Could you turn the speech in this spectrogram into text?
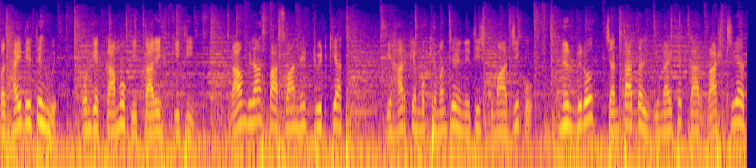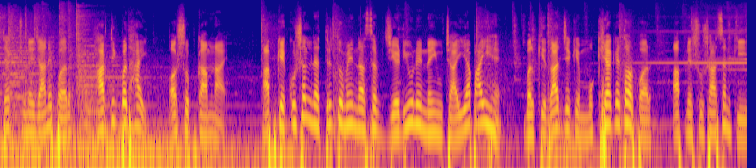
बधाई देते हुए उनके कामों की तारीफ़ की थी। रामविलास पासवान ने ट्वीट किया था। बिहार के मुख्यमंत्री नीतीश कुमार जी को निर्विरोध जनता दल यूनाइटेड का राष्ट्रीय अध्यक्ष चुने जाने पर हार्दिक बधाई और शुभकामनाएँ। आपके कुशल नेतृत्व में न सिर्फ़ जेडीयू ने नई ऊंचाइयाँ पाई हैं, बल्कि राज्य के मुखिया के तौर पर अपने सुशासन की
